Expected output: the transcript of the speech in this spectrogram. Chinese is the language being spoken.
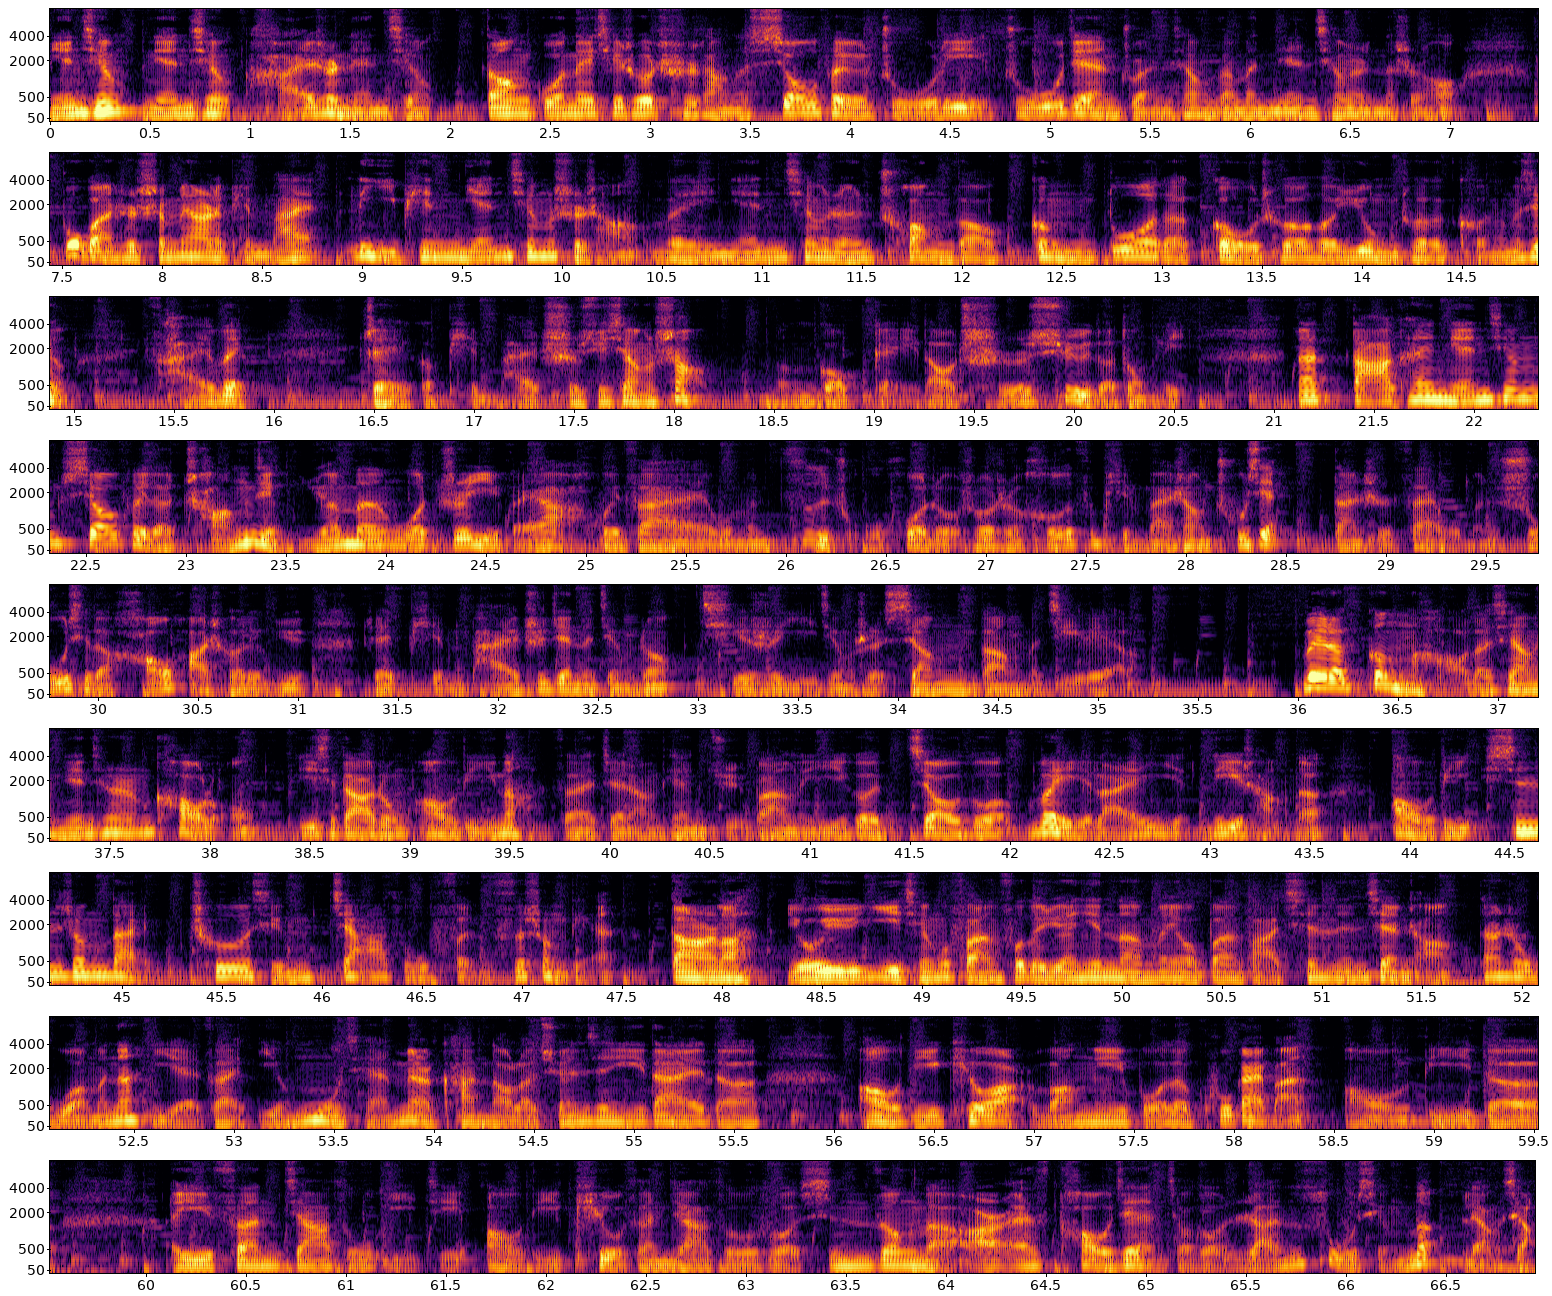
年轻，年轻，还是年轻。当国内汽车市场的消费主力逐渐转向咱们年轻人的时候，不管是什么样的品牌，力拼年轻市场，为年轻人创造更多的购车和用车的可能性，才为这个品牌持续向上能够给到持续的动力。那打开年轻消费的场景，原本我只以为啊会在我们自主或者说是合资品牌上出现，但是在我们熟悉的豪华车领域，这品牌之间的竞争其实已经是相当的激烈了。为了更好的向年轻人靠拢，一汽大众奥迪呢，在这两天举办了一个叫做“未来引力场”的奥迪新生代车型家族粉丝盛典。当然了，由于疫情反复的原因呢，没有办法亲临现场，但是我们呢，也在荧幕前面看到了全新一代的奥迪 Q2 王一博的酷盖版，奥迪的 A3 家族以及奥迪 Q3 家族所新增的 RS 套件，叫做燃速。型的亮相。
